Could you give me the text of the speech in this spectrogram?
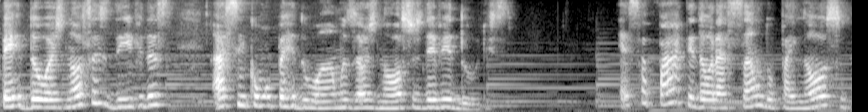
Perdoa as nossas dívidas assim como perdoamos aos nossos devedores. Essa parte da oração do Pai Nosso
